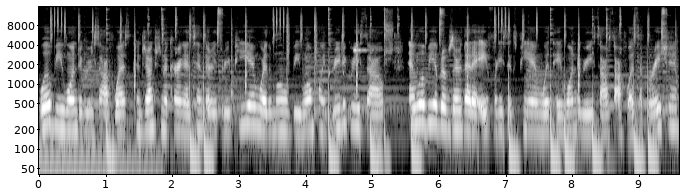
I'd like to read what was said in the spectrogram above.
will be one degree southwest. Conjunction occurring at 10:33 p.m. where the moon will be 1.3 degrees south, and we'll be able to observe that at 8:46 p.m. with a one degree south southwest separation.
